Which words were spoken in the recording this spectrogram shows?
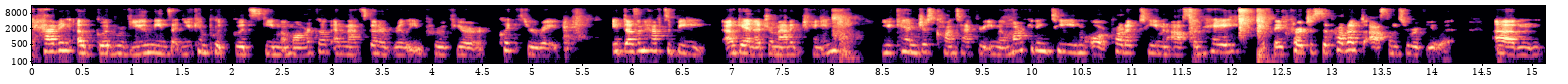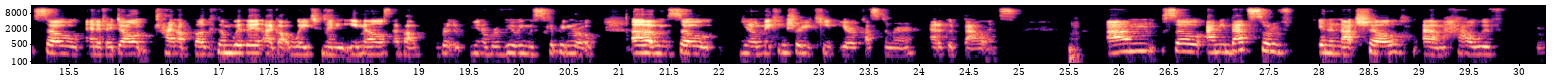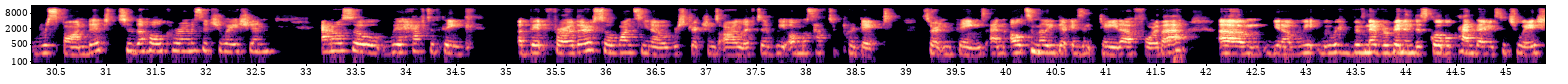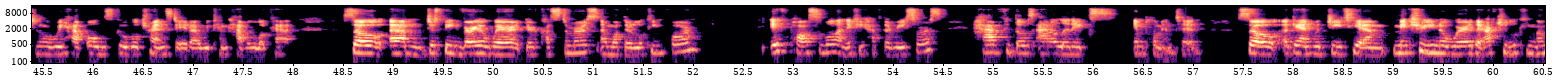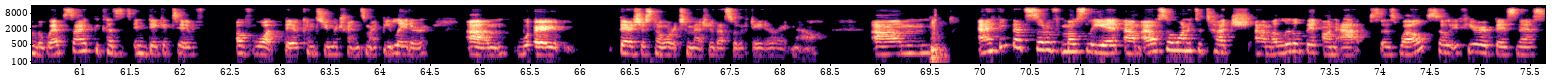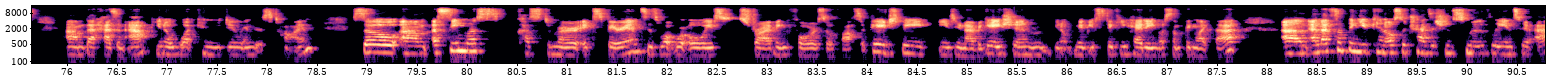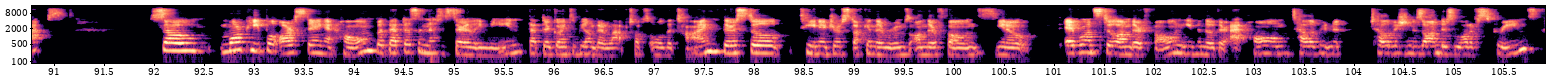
having a good review means that you can put good schema markup, and that's going to really improve your click-through rate. It doesn't have to be again a dramatic change. You can just contact your email marketing team or product team and ask them, hey, if they've purchased the product, ask them to review it. Um, so, and if they don't, try not bug them with it. I got way too many emails about, you know, reviewing the skipping rope. Um, so, you know, making sure you keep your customer at a good balance. Um, so, I mean, that's sort of in a nutshell um, how we've responded to the whole Corona situation. And also, we have to think a bit further. So once you know restrictions are lifted, we almost have to predict certain things and ultimately there isn't data for that um, you know we, we, we've never been in this global pandemic situation where we have all this google trends data we can have a look at so um, just being very aware of your customers and what they're looking for if possible and if you have the resource have those analytics implemented so again with gtm make sure you know where they're actually looking on the website because it's indicative of what their consumer trends might be later um, where there's just nowhere to measure that sort of data right now. Um, and I think that's sort of mostly it. Um, I also wanted to touch um, a little bit on apps as well. So if you're a business um, that has an app, you know, what can you do in this time? So um, a seamless customer experience is what we're always striving for. So faster page speed, easier navigation, you know, maybe sticky heading or something like that. Um, and that's something you can also transition smoothly into apps. So more people are staying at home, but that doesn't necessarily mean that they're going to be on their laptops all the time. There's still teenagers stuck in their rooms on their phones. You know, everyone's still on their phone, even though they're at home. Television television is on. There's a lot of screens.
